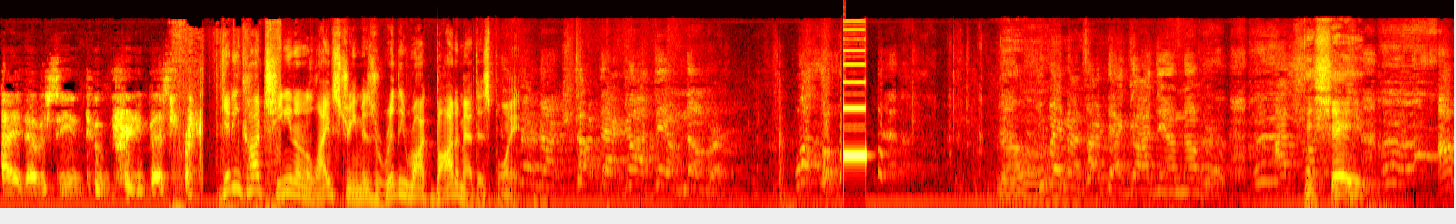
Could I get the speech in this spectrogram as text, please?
I ain't never seen two pretty best friends. Getting caught cheating on a live stream is really rock bottom at this point. No. You better not type that goddamn number. I The shade. I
